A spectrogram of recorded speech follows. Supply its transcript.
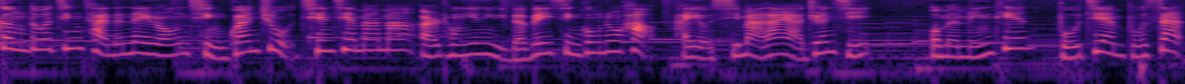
更多精彩的内容，请关注“芊芊妈妈儿童英语”的微信公众号，还有喜马拉雅专辑。我们明天不见不散。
